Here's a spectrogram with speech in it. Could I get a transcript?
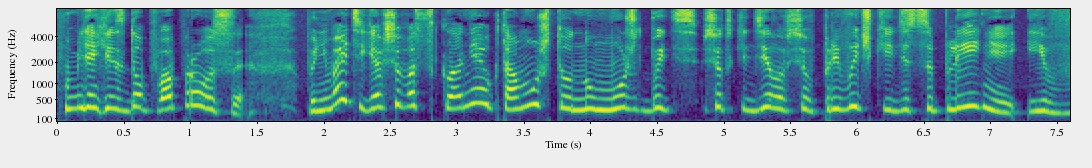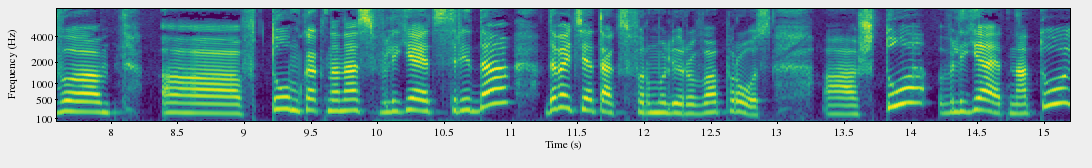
у меня есть доп. вопросы. Понимаете, я все вас склоняю к тому, что, ну, может быть, все-таки дело все в привычке и дисциплине, и в а, в том, как на нас влияет среда, давайте я так сформулирую вопрос. А, что влияет на то,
